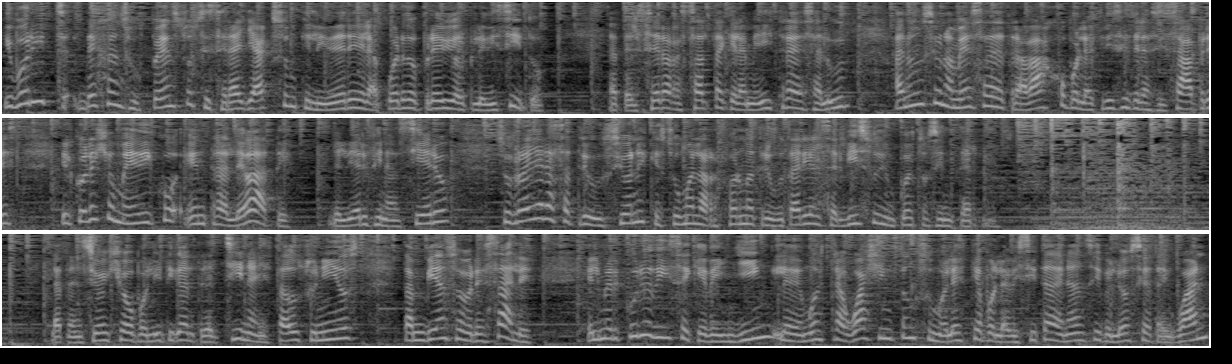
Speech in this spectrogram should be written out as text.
y Boric deja en suspenso si será Jackson que lidere el acuerdo previo al plebiscito. La tercera resalta que la ministra de Salud anuncia una mesa de trabajo por la crisis de las ISAPRES y el Colegio Médico entra al debate. Del diario financiero subraya las atribuciones que suma la reforma tributaria al servicio de impuestos internos. La tensión geopolítica entre China y Estados Unidos también sobresale. El Mercurio dice que Beijing le demuestra a Washington su molestia por la visita de Nancy Pelosi a Taiwán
